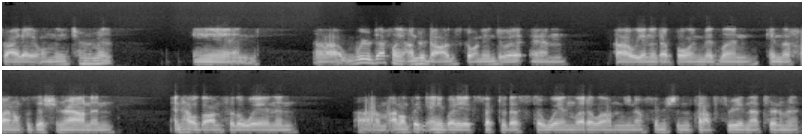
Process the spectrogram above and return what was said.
Friday only tournament, and uh, we were definitely underdogs going into it, and uh, we ended up bowling Midland in the final position round and and held on for the win. And um, I don't think anybody expected us to win, let alone you know finish in the top three in that tournament.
